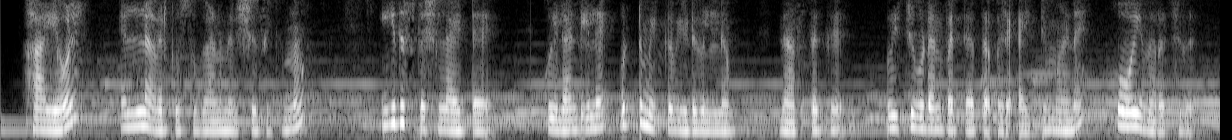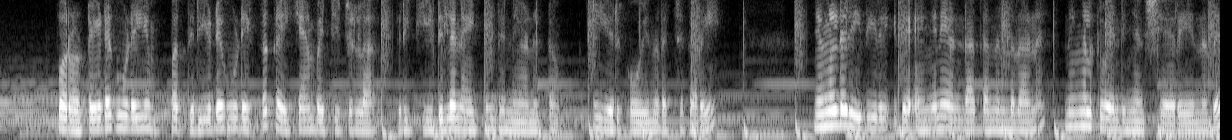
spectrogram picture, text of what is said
ഹായ് ഓൾ. എല്ലാവർക്കും സുഖമാണെന്ന് വിശ്വസിക്കുന്നു. ഈദ് സ്പെഷ്യലായിട്ട് കൊയിലാണ്ടിയിലെ ഒട്ടുമിക്ക വീടുകളിലും നാസ്തക്ക് ഒഴിച്ചുകൂടാൻ പറ്റാത്ത ഒരു ഐറ്റമാണ് കോഴി നിറച്ചത്. പൊറോട്ടയുടെ കൂടെയും പത്തിരിയുടെ കൂടെയൊക്കെ കഴിക്കാൻ പറ്റിയിട്ടുള്ള ഒരു കിടിലൻ ഐറ്റം തന്നെയാണ് കേട്ടോ ഈ ഒരു കോഴി നിറച്ച കറി. ഞങ്ങളുടെ രീതിയിൽ ഇത് എങ്ങനെ ഉണ്ടാക്കാന്നുള്ളതാണ് നിങ്ങൾക്ക് വേണ്ടി ഞാൻ ഷെയർ ചെയ്യുന്നത്.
